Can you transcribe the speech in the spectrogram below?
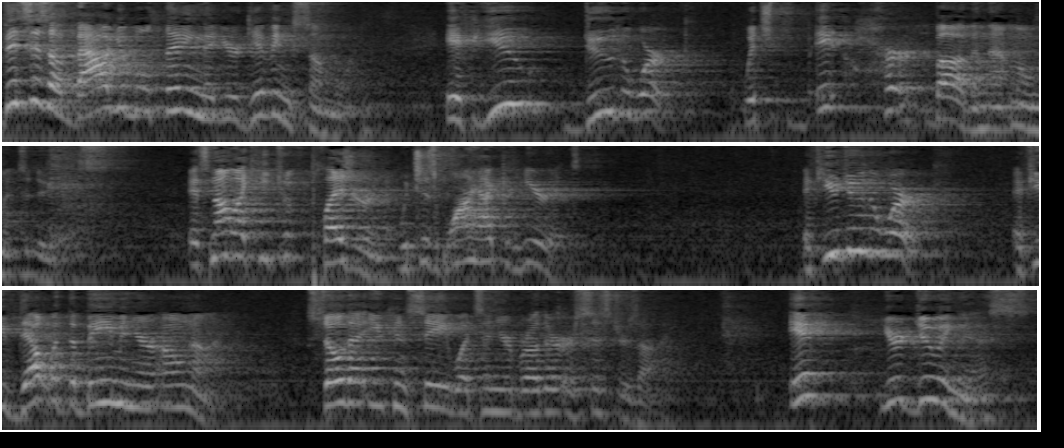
This is a valuable thing that you're giving someone. If you do the work, which it hurt Bub in that moment to do this. It's not like he took pleasure in it, which is why I could hear it. If you do the work, if you've dealt with the beam in your own eye, so that you can see what's in your brother or sister's eye, If you're doing this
